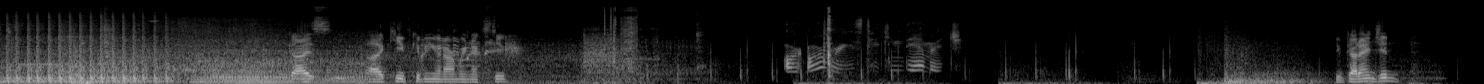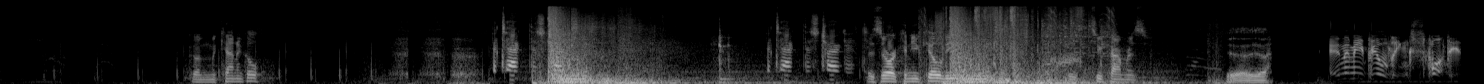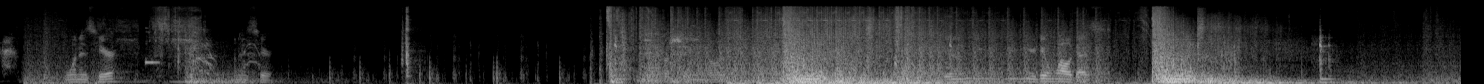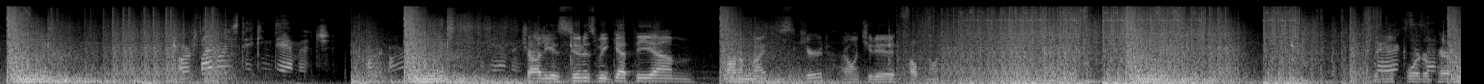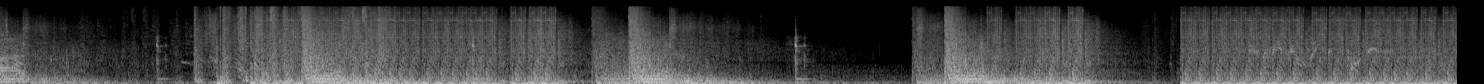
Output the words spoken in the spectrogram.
Guys, uh, keep giving you an armory next to you. Our armory is taking damage. You've got engine. Going mechanical. Attack this target. Attack this target. Azor, can you kill these? There's two cameras. Yeah, yeah. Enemy building spotted. One is here. One is here. Pushing north. You're doing, you're doing well, guys. refinery's taking damage. Our army is taking damage. Charlie, as soon as we get the um, bottom right secured, I want you to help north. Give me a forward repair under pad.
